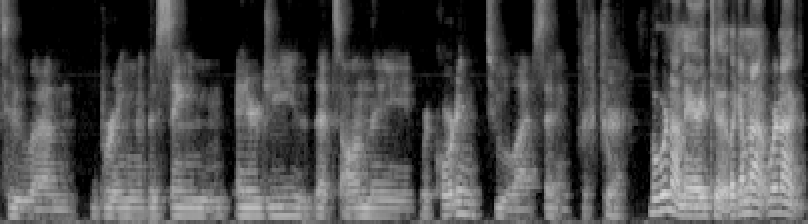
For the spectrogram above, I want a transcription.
to um, bring the same energy that's on the recording to a live setting for sure. but we're not married to it. Like I'm not. We're not.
